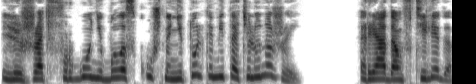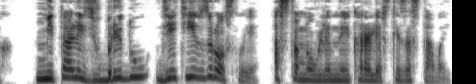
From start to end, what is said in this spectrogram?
Лежать в фургоне было скучно не только метателю ножей. Рядом в телегах метались в бреду дети и взрослые, остановленные королевской заставой.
